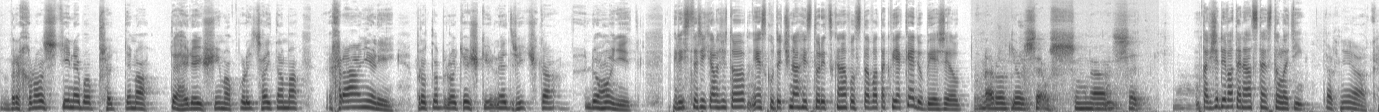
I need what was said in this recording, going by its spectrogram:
vrchností nebo před těma tehdejšíma policajtama chránili. Proto bylo těžké Ledřička dohonit. Když jste říkal, že to je skutečná historická postava, tak v jaké době žil? Narodil se 1800. Takže 19. století. Tak nějak.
